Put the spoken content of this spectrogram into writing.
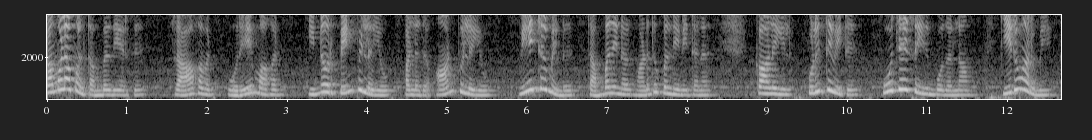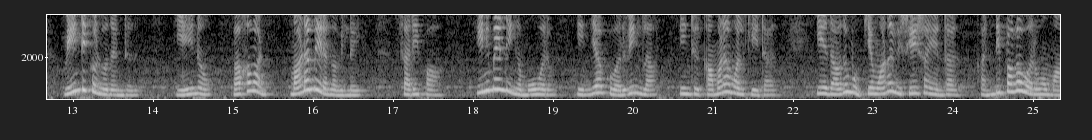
கமலாமல் தம்பதியருக்கு ராகவன் ஒரே மகன் இன்னொரு பெண் பிள்ளையோ அல்லது ஆண் பிள்ளையோ வேண்டும் என்று தம்பதியினர் மனதுக்குள் நினைத்தனர். காலையில் குளித்துவிட்டு பூஜை செய்யும் போதெல்லாம் இருவருமே வேண்டிக் கொள்வதென்றது. ஏனோ பகவான் மனம் இறங்கவில்லை. சரிப்பா இனிமேல் நீங்கள் மூவரும் இந்தியாவுக்கு வருவீங்களா? என்று கமலாமல் கேட்டாள். ஏதாவது முக்கியமான விசேஷம் என்றால் கண்டிப்பாக வருவோமா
